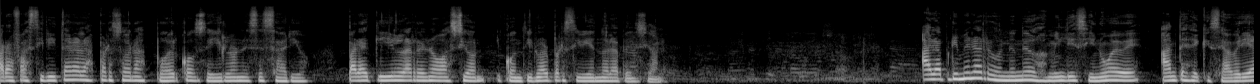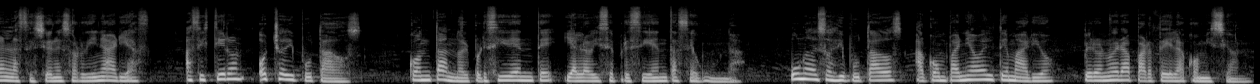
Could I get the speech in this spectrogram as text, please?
para facilitar a las personas poder conseguir lo necesario para adquirir la renovación y continuar percibiendo la pensión. A la primera reunión de 2019, antes de que se abrieran las sesiones ordinarias, asistieron ocho diputados, contando al presidente y a la vicepresidenta segunda. Uno de esos diputados acompañaba el temario, pero no era parte de la comisión.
